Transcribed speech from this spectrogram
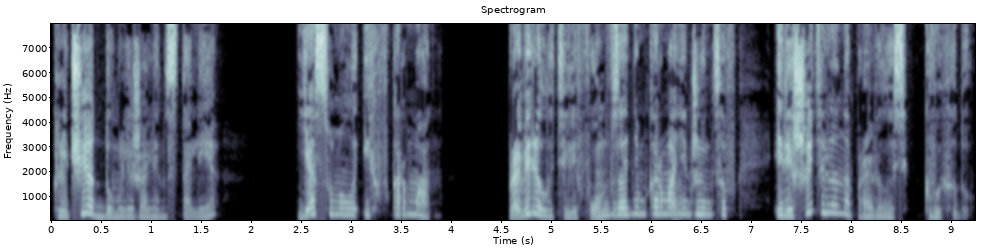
Ключи от дома лежали на столе. Я сунула их в карман, проверила телефон в заднем кармане джинсов и решительно направилась к выходу.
